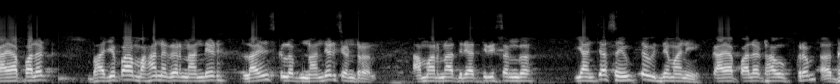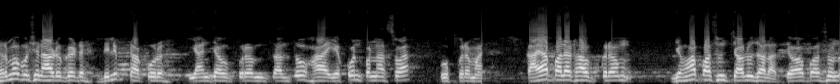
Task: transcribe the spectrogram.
कायापालट भाजपा महानगर Nanded lions club Nanded central Amarnath यात्री संघ यांच्या संयुक्त विद्यमाने कायापालट हा उपक्रम धर्मभूषण ॲडव्होकेट दिलीप ठाकूर यांचा उपक्रम चालतो. हा एकोणपन्नासवा उपक्रम आहे. कायापालट हा उपक्रम जेव्हापासून चालू झाला तेव्हापासून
